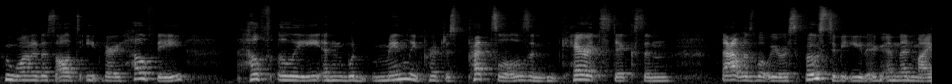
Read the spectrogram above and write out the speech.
who wanted us all to eat very healthy, healthily, and would mainly purchase pretzels and carrot sticks and that was what we were supposed to be eating. And then my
